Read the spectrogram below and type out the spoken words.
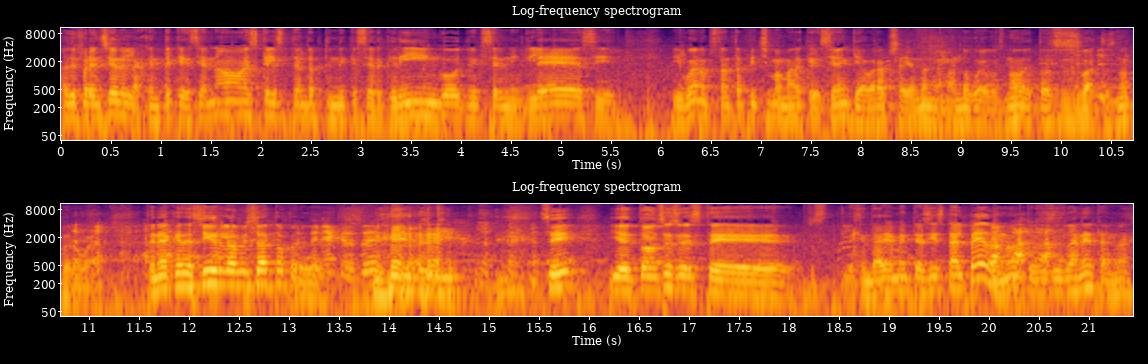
A diferencia de la gente que decía, no, es que el stand-up tiene que ser gringo y tiene que ser en inglés y y bueno, pues tanta pinche mamada que decían que ahora pues ahí andan mamando huevos, ¿no? De todos esos vatos, ¿no? Pero bueno, tenía que decirlo, mi sato, pero bueno. Tenía que decir. sí, y entonces, este, pues legendariamente así está el pedo, ¿no? Entonces es la neta, ¿no?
